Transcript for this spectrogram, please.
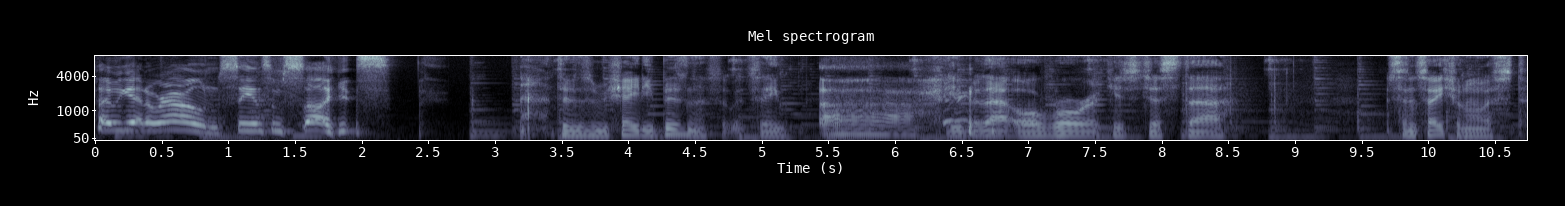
They were getting around, seeing some sights. Doing some shady business, it would seem. Ah, Either that or Rorik is just uh, sensationalist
